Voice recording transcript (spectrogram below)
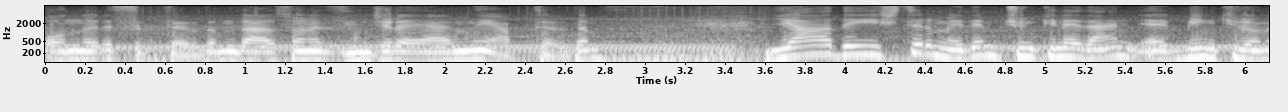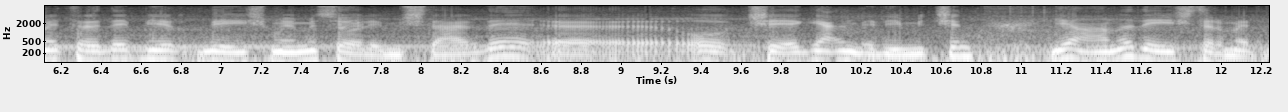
Onları sıktırdım. Daha sonra zincir ayarını yaptırdım. Yağ değiştirmedim çünkü neden? E, 1000 kilometrede bir değişmemi söylemişlerdi. E, o şeye gelmediğim için yağını değiştirmedim.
